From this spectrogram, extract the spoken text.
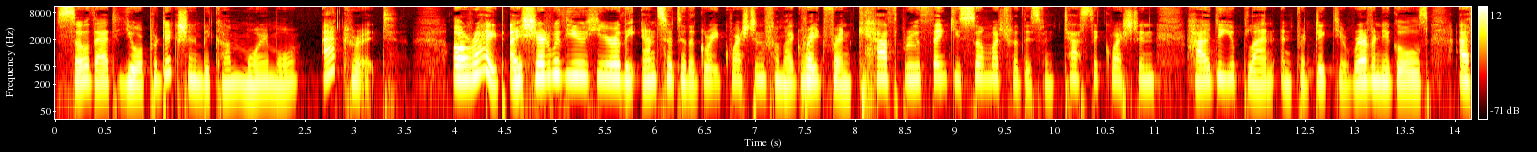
so that your prediction become more and more accurate. All right, I shared with you here the answer to the great question from my great friend Kath Brew. Thank you so much for this fantastic question. How do you plan and predict your revenue goals? I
